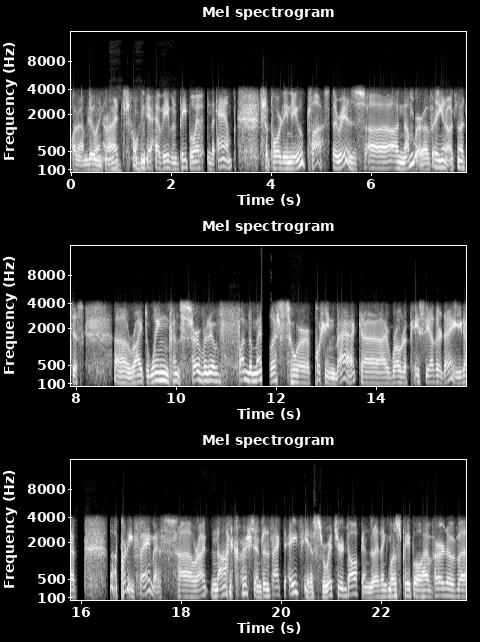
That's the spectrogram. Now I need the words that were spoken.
what I'm doing, right? Mm-hmm. So when you have even people in the camp supporting you, plus there is uh, a number of you know, it's not just uh, right wing conservative fundamentalists who are pushing back. Uh, I wrote a piece the other day. You got pretty famous, uh, right, non Christians, in fact, atheists, Richard Dawkins. I think most people have heard of uh,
